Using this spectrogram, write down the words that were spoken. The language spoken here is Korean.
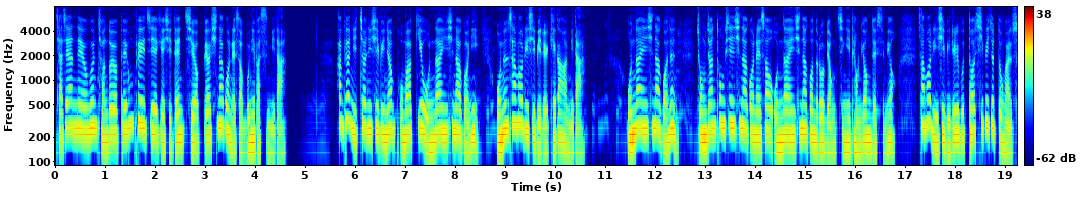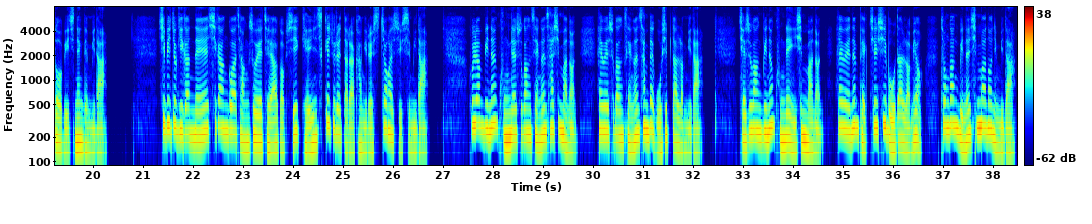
자세한 내용은 전도협회 홈페이지에 게시된 지역별 신학원에서 문의받습니다. 한편 2022년 봄학기 온라인 신학원이 오는 3월 21일 개강합니다. 온라인 신학원은 종전통신신학원에서 온라인 신학원으로 명칭이 변경됐으며 3월 21일부터 12주 동안 수업이 진행됩니다. 12주 기간 내에 시간과 장소에 제약 없이 개인 스케줄에 따라 강의를 시청할 수 있습니다. 훈련비는 국내 수강생은 40만원, 해외 수강생은 350달러입니다. 재수강비는 국내 20만원, 해외는 175달러며 청강비는 10만원입니다.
